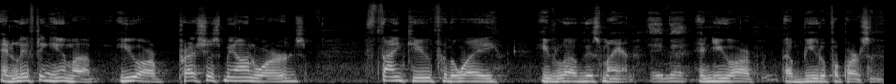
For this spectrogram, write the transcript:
and lifting him up. You are precious beyond words. Thank you for the way you've loved this man. Amen. And you are a beautiful person.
